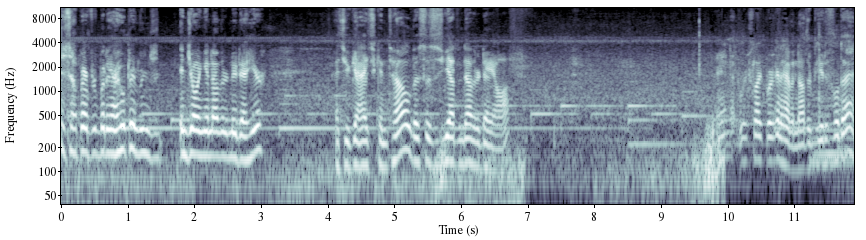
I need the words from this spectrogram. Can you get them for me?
What is up everybody? I hope everyone's enjoying another new day here. As you guys can tell, this is yet another day off. And it looks like we're gonna have another beautiful day.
